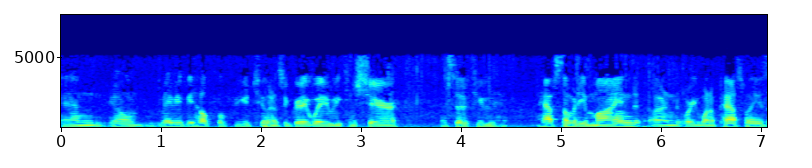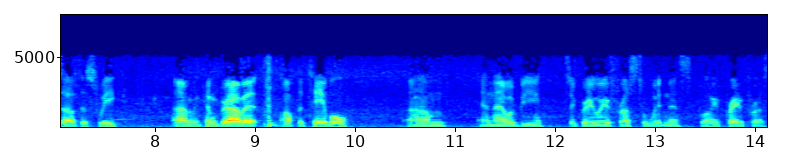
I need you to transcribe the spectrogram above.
and you know maybe it'd be helpful for you too. And it's a great way we can share. And so if you have somebody in mind on, or you want to pass one of these out this week, um, you grab it off the table. Um, and that would be it's a great way for us to witness. But let me pray for us.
